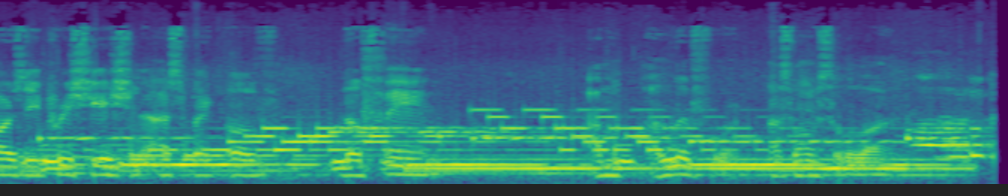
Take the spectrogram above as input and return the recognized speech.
far as the appreciation aspect of the fame, I i live for it. That's why I'm still alive.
